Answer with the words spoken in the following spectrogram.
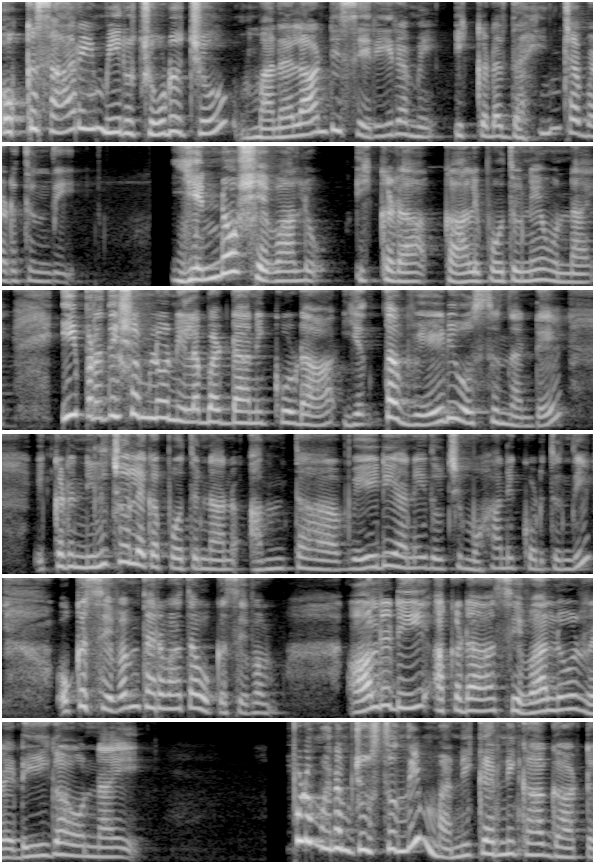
ఒక్కసారి మీరు చూడొచ్చు మనలాంటి శరీరమే ఇక్కడ దహించబడుతుంది. ఎన్నో శవాలు ఇక్కడ కాలిపోతూనే ఉన్నాయి. ఈ ప్రదేశంలో నిలబడ్డానికి కూడా ఎంత వేడి వస్తుందంటే ఇక్కడ నిలుచోలేకపోతున్నాను. అంత వేడి అనేది వచ్చి మొహానికి కొడుతుంది. ఒక శవం తర్వాత ఒక శవం. ఆల్రెడీ అక్కడ శవాలు రెడీగా ఉన్నాయి. ఇప్పుడు మనం చూస్తుంది మణికర్ణిక ఘాట్.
